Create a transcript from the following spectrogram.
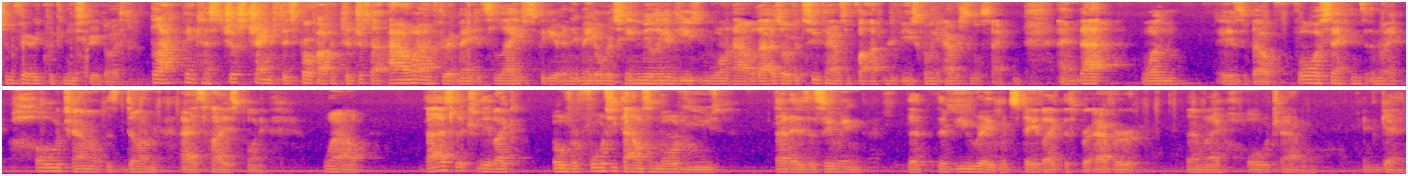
some very quick news for you guys. Blackpink has just changed its profile picture just an hour after it made its latest video, and it made over 10 million views in one hour. That is over 2,500 views coming every single second, and that one is about 4 seconds, and my whole channel is done at its highest point. Wow, that is literally like over 40,000 more views. That is assuming that the view rate would stay like this forever, than my whole channel can get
